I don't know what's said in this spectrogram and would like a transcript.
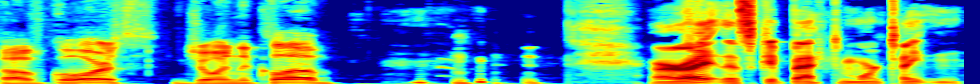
Of course. Join the club. All right, let's get back to more Titan.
